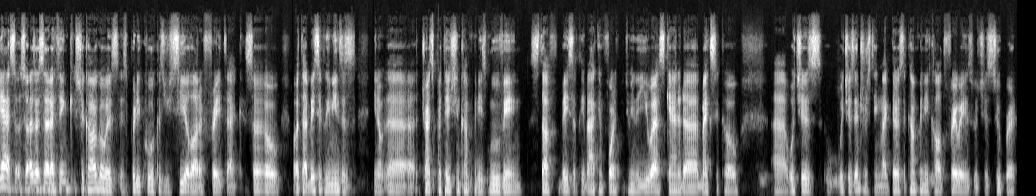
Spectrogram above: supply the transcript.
Yeah, so, so as I said, I think Chicago is, is pretty cool because you see a lot of freight tech. So what that basically means is, you know, uh, transportation companies moving stuff basically back and forth between the U.S., Canada, Mexico, uh, which is which is interesting. Like there's a company called FreightWaves, which is super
